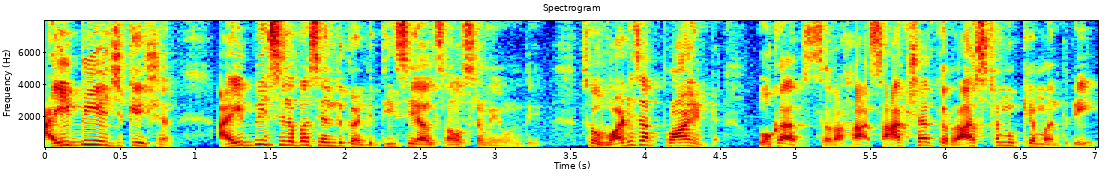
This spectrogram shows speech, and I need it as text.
IB education IB syllabus ఎందుకండి? తీసేయాల్సిన అవసరం ఏముంది? So what is a point ఒక సహ- సాక్షాత్తు రాష్ట్ర ముఖ్యమంత్రి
